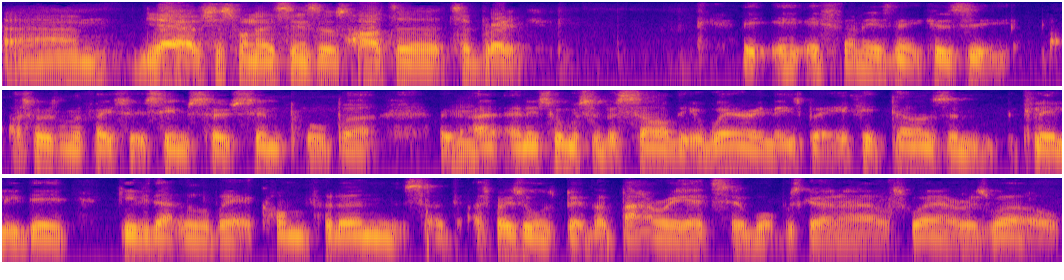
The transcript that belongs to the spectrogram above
um, yeah, it was just one of those things that was hard to, to break. it's funny, isn't it? Because I suppose on the face of it, it seems so simple, but mm. and it's almost a facade that you're wearing these. But if it does, and clearly did, give you that little bit of confidence, I suppose almost a bit of a barrier to what was going on elsewhere as well.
